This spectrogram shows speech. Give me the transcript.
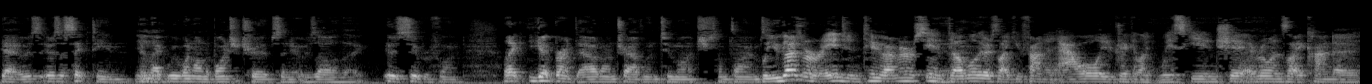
Yeah, it was it was a sick team, and like we went on a bunch of trips, and it was all like it was super fun. Like you get burnt out on traveling too much sometimes. Well, you guys were raging too. I remember seeing Yeah. double. There's like you found an owl. You're drinking like whiskey and shit. Everyone's like kind of.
